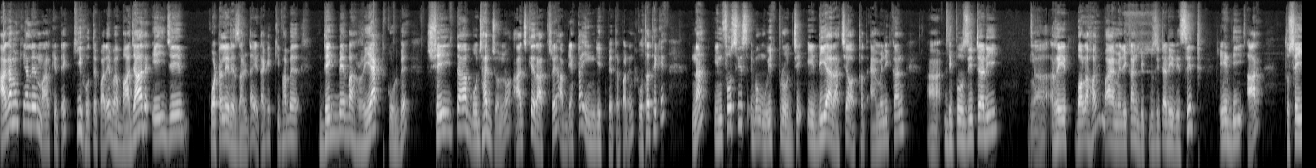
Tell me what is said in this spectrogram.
আগামীকালের মার্কেটে কি হতে পারে বা বাজার এই যে কোয়ার্টারলি রেজাল্টটা এটাকে কীভাবে দেখবে বা রিয়্যাক্ট করবে, সেইটা বোঝার জন্য আজকে রাত্রে আপনি একটা ইঙ্গিত পেতে পারেন। কোথা থেকে? না ইনফোসিস এবং উইপ্রো যে এডিআর আছে, অর্থাৎ আমেরিকান ডিপোজিটারি রেট বলা হয় বা আমেরিকান ডিপোজিটারি রিসিট এডিআর তো সেই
